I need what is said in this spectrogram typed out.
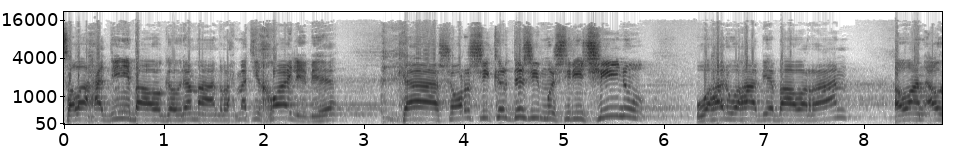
سەڵاحەدینی باوە گەورەمان ڕەحمەتی خوای لێبێ کە شۆڕشی کرد دژی مشریچین و و هەروەها بێ باوەڕان ئەوان ئەو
